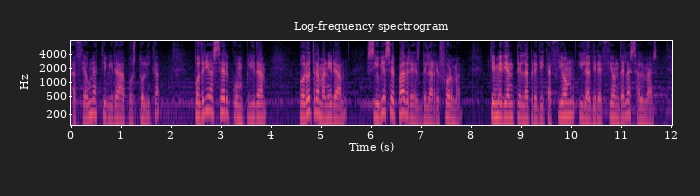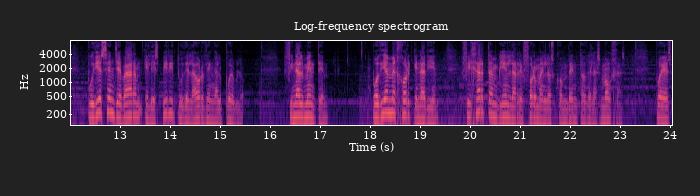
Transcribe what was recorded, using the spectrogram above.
hacia una actividad apostólica podría ser cumplida por otra manera si hubiese padres de la Reforma que mediante la predicación y la dirección de las almas pudiesen llevar el espíritu de la orden al pueblo. Finalmente, podían mejor que nadie fijar también la reforma en los conventos de las monjas, pues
